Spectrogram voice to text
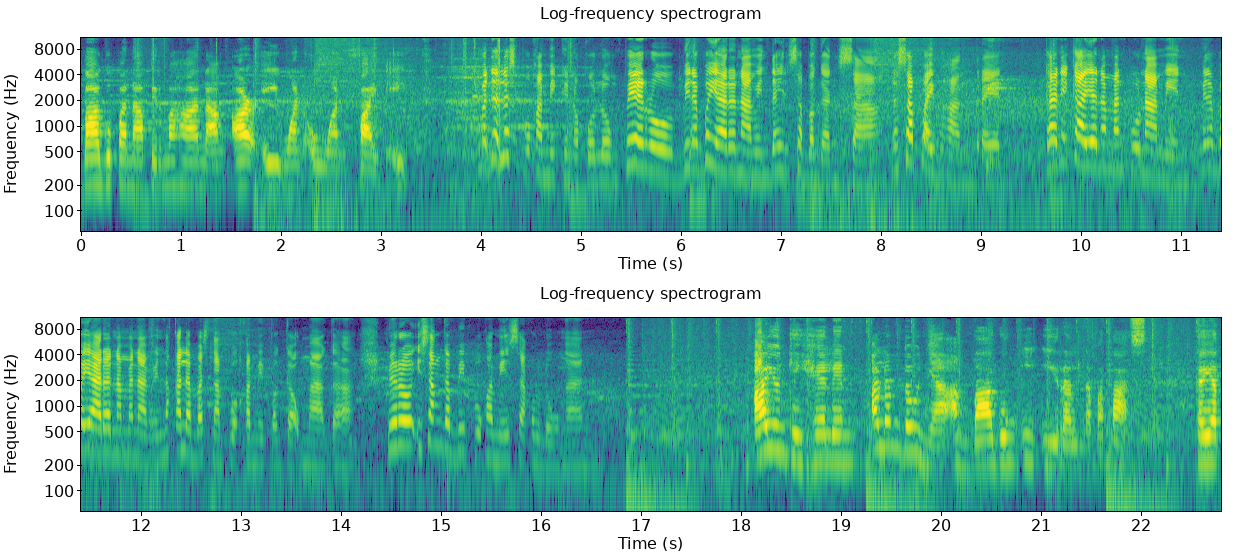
bago pa napirmahan ang RA 10158. Madalas po kami kinukulong pero binabayaran namin dahil sa bagansa. Nasa 500. Kani kaya naman po namin, binabayaran naman namin, nakalabas na po kami pagka umaga. Pero isang gabi po kami sa kulungan. Ayon kay Helen, alam daw niya ang bagong iiral na batas. Kaya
